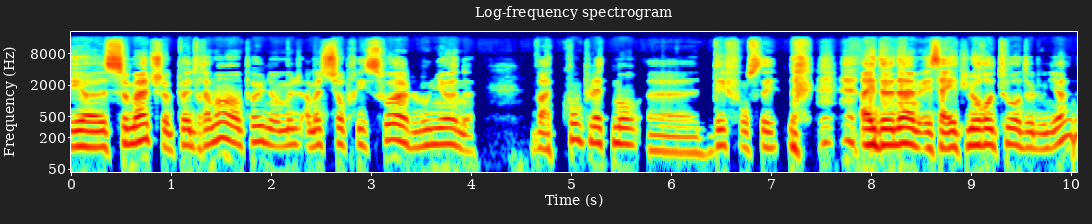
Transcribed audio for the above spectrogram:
Et ce match peut être vraiment un peu un match surprise. Soit l'Union va complètement euh, défoncer Heidenheim et ça va être le retour de l'Union,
